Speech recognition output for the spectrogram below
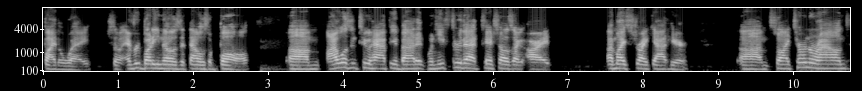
by the way. So everybody knows that that was a ball. Um, I wasn't too happy about it. When he threw that pitch, I was like, all right, I might strike out here. Um, so I turned around,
